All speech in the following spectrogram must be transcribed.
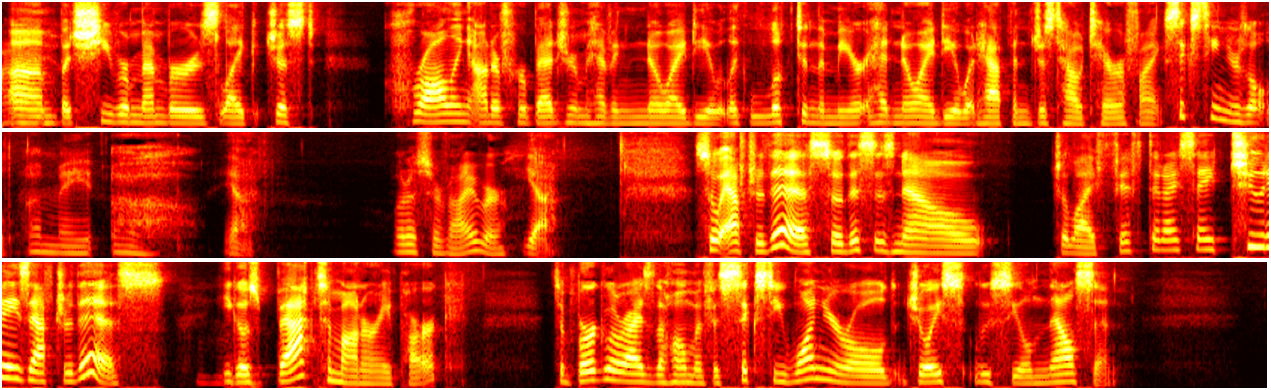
Um, but she remembers like just crawling out of her bedroom, having no idea, like looked in the mirror, had no idea what happened, just how terrifying. 16 years old. Amazing. Oh, Yeah. what a survivor. Yeah. So after this, so this is now July 5th, did I say? Two days after this, he goes back to Monterey Park to burglarize the home of a 61 year old Joyce Lucille Nelson.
